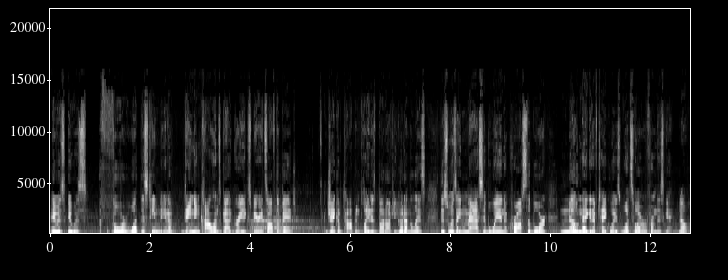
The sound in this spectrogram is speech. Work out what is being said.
It was it was for what this team, you know, Daimion Collins got great experience off the bench. Jacob Toppin played his butt off. You go down the list. This was a massive win across the board. No negative takeaways whatsoever from this game. No,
